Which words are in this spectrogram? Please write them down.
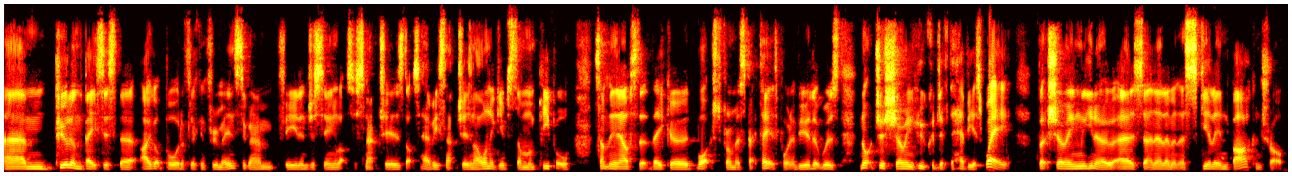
um, purely on the basis that I got bored of flicking through my Instagram feed and just seeing lots of snatches, lots of heavy snatches, and I want to give some people something else that they could watch from a spectator's point of view that was not just showing who could lift the heaviest weight, but showing you know a certain element of skill in bar control.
